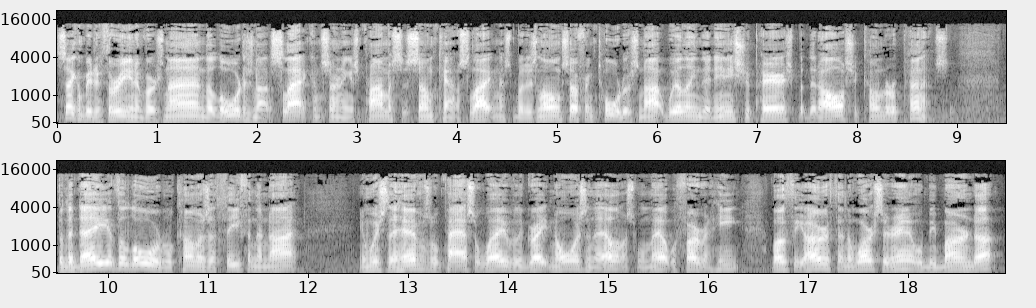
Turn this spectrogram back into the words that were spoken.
2 Peter 3 and in verse 9, The Lord is not slack concerning his promise, as some count slackness, but is longsuffering toward us, not willing that any should perish, but that all should come to repentance. But the day of the Lord will come as a thief in the night, in which the heavens will pass away with a great noise, and the elements will melt with fervent heat. Both the earth and the works that are in it will be burned up.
